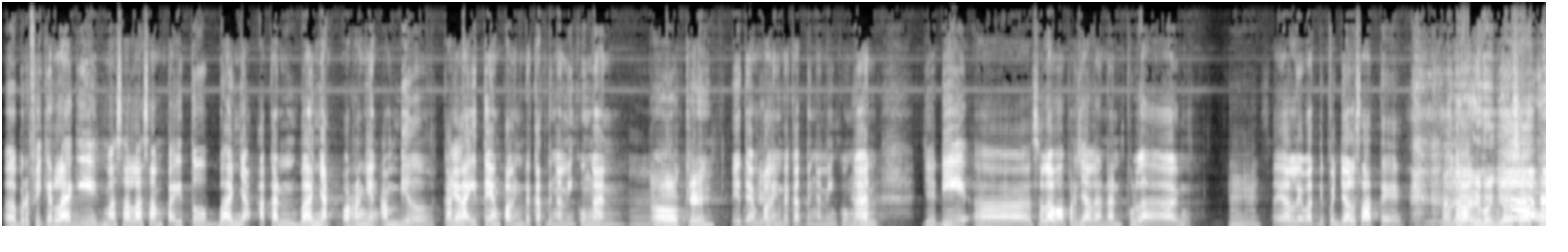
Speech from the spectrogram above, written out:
eh, berpikir lagi masalah sampah itu banyak akan banyak orang yang ambil karena itu yang paling dekat dengan lingkungan. Ah, Oke. Itu yang Oke. paling dekat dengan lingkungan. Jadi eh, selama perjalanan pulang Hmm. saya lewat di penjual sate. Lewat di menjual sate.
